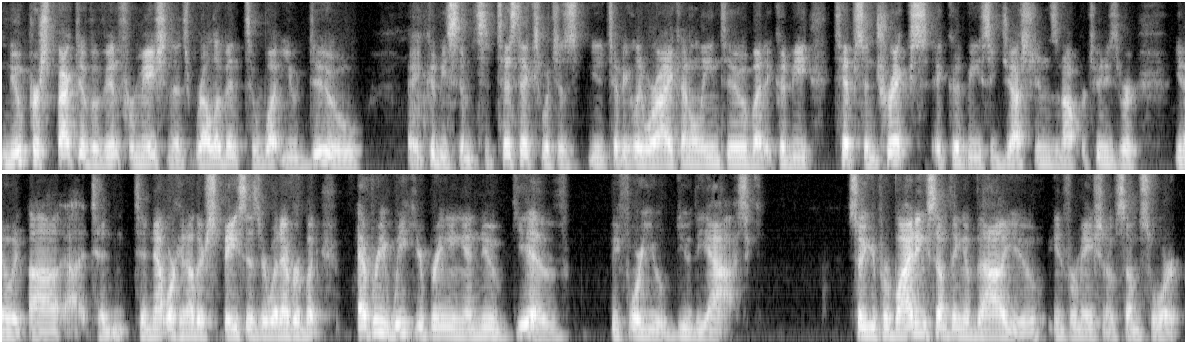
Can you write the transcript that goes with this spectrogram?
new perspective of information that's relevant to what you do it could be some statistics, which is you know, typically where I kind of lean to, but it could be tips and tricks. It could be suggestions and opportunities for you know uh, to to network in other spaces or whatever. But every week you're bringing a new give before you do the ask. So you're providing something of value, information of some sort,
